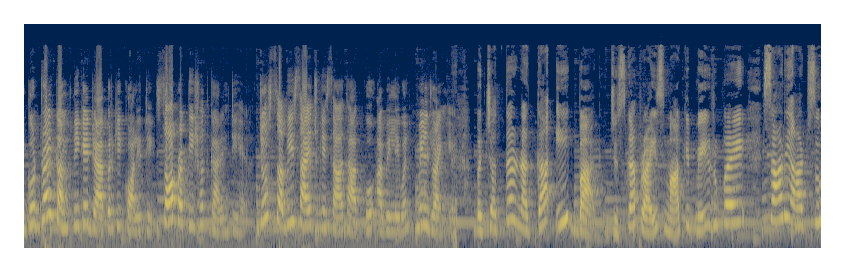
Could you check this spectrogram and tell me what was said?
good dry company के डायपर की क्वालिटी 100 प्रतिशत गारंटी है, जो सभी साइज़ के साथ आपको अवेलेबल मिल जाएँगे। पचहत्तर नग का एक बार जिसका प्राइस मार्केट में रुपए साढ़े आठ सौ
